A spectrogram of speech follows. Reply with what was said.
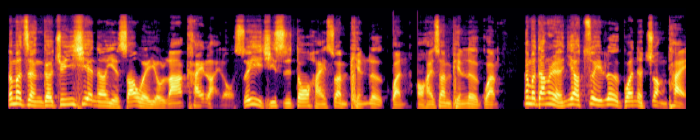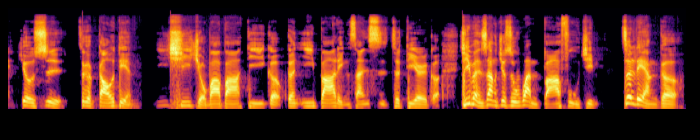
那么整个均线呢也稍微有拉开来了，所以其实都还算偏乐观哦，还算偏乐观。那么当然要最乐观的状态就是这个高点一七九八八第一个跟一八零三四这第二个，基本上就是万八附近这两个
